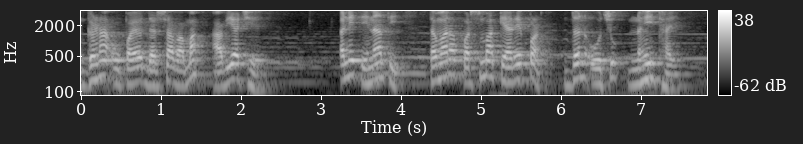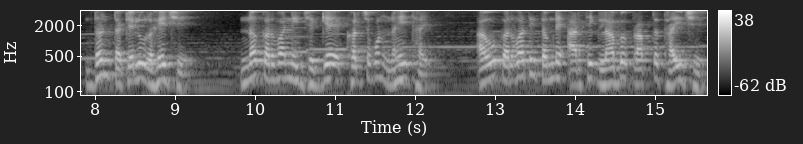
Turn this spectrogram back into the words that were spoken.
ઘણા ઉપાયો દર્શાવવામાં આવ્યા છે. અને તેનાથી તમારા પર્સમાં ક્યારે પણ ધન ઓછું નહીં થાય. ધન ટકેલું રહે છે. ન કરવાની જગ્યાએ ખર્ચ પણ નહીં થાય. આવું કરવાથી તમને આર્થિક લાભ પ્રાપ્ત થાય છે.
